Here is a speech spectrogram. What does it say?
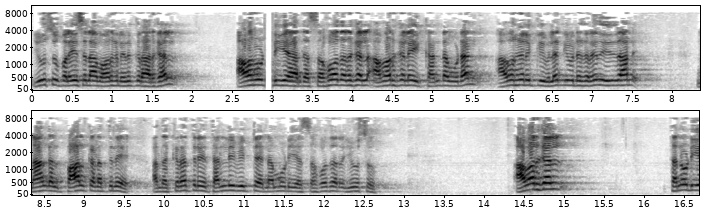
யூசுப் அலைஹிஸ்ஸலாம் அவர்கள் இருக்கிறார்கள். அவர்களுடைய அந்த சகோதரர்கள் அவர்களை கண்டவுடன் அவர்களுக்கு விளங்கிவிடுகிறது இதுதான் நாங்கள் பால் கணத்திலே அந்த கிணத்திலே தள்ளிவிட்ட நம்முடைய சகோதரர் யூசுப். அவர்கள் தன்னுடைய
